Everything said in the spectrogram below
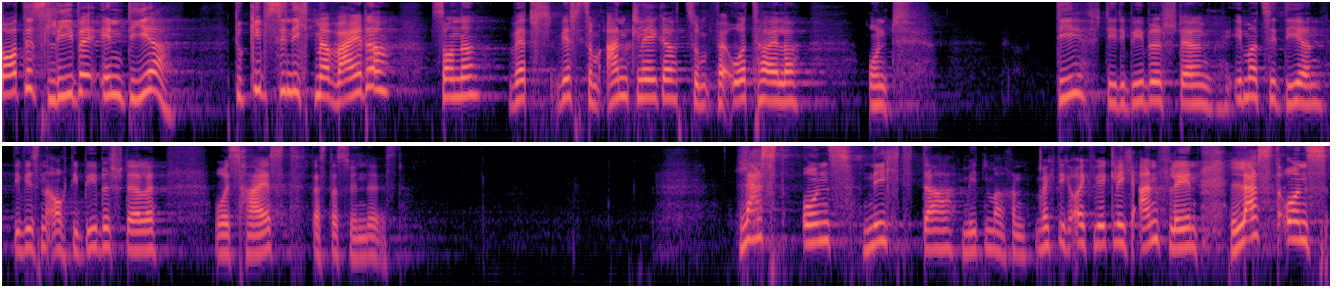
Gottes Liebe in dir. Du gibst sie nicht mehr weiter, sondern wirst, wirst zum Ankläger, zum Verurteiler. Und die, die die Bibelstellen immer zitieren, die wissen auch die Bibelstelle, wo es heißt, dass das Sünde ist. Lasst uns nicht da mitmachen, möchte ich euch wirklich anflehen. Lasst uns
